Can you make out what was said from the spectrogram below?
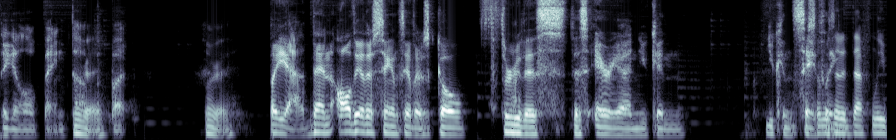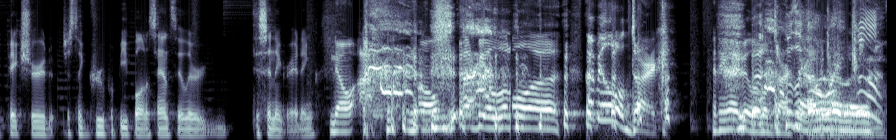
They get a little banged up. Okay. But Okay. But yeah, then all the other sand sailors go through this this area and you can you can Someone's safely gonna definitely pictured just a group of people on a sand sailor disintegrating. No, I, no, that'd be a little uh, that'd be a little dark. I think that'd be a little dark. I was like, oh my God.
